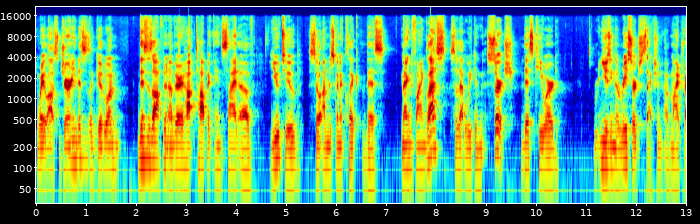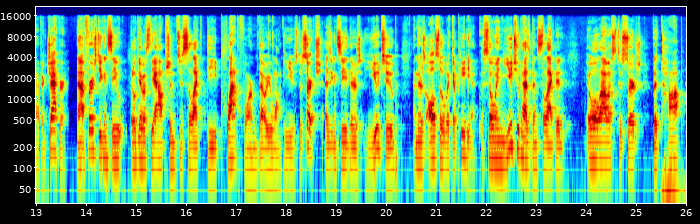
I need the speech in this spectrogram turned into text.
weight loss journey. This is a good one. This is often a very hot topic inside of YouTube. So I'm just going to click this magnifying glass so that we can search this keyword using the research section of My Traffic Jacker. Now at first you can see it'll give us the option to select the platform that we want to use to search. As you can see there's YouTube and there's also Wikipedia. So when YouTube has been selected, it will allow us to search the top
